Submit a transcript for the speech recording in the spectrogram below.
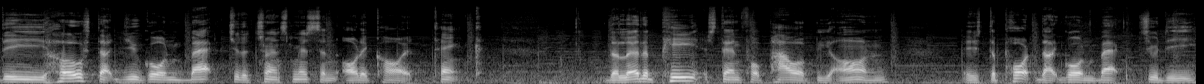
the hose that you going back to the transmission or they call it tank. The letter P stands for power beyond is the port that going back to the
